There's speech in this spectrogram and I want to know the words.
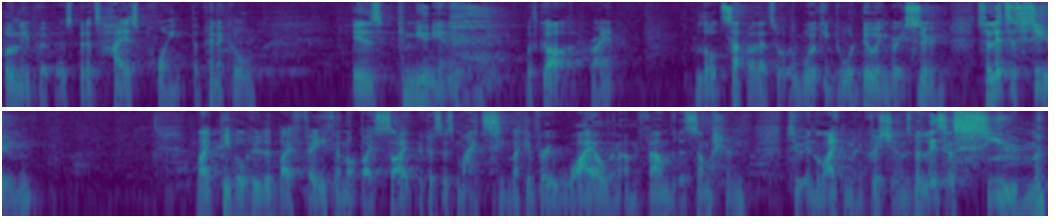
only purpose, but its highest point, the pinnacle, is communion with God, right? The Lord's Supper, that's what we're working toward doing very soon. So let's assume like people who live by faith and not by sight, because this might seem like a very wild and unfounded assumption to Enlightenment Christians, but let's assume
